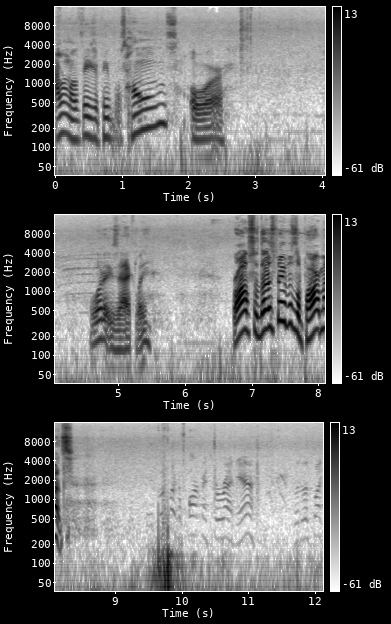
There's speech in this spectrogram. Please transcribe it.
I don't know if these are people's homes or what exactly. Ross, are those people's apartments? Like apartment rent, yeah. What it looks like.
